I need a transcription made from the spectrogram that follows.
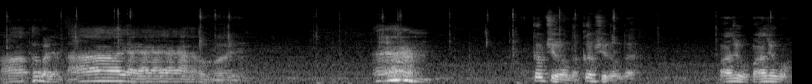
아터 걸렸다. 아 야야야야야. 껍질 온다 껍질 온다 빠지고 빠지고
